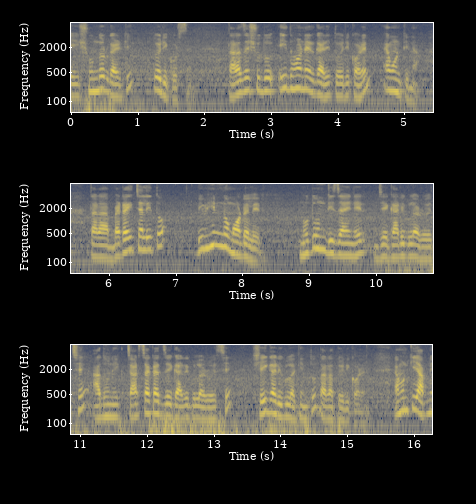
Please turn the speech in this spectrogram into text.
এই সুন্দর গাড়িটি তৈরি করছেন। তারা যে শুধু এই ধরনের গাড়ি তৈরি করেন এমনটি না। তারা ব্যাটারি চালিত বিভিন্ন মডেলের নতুন ডিজাইনের যে গাড়িগুলো রয়েছে, আধুনিক চার চাকার যে গাড়িগুলো রয়েছে, সেই গাড়িগুলো কিন্তু তারা তৈরি করেন। এমনকি আপনি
